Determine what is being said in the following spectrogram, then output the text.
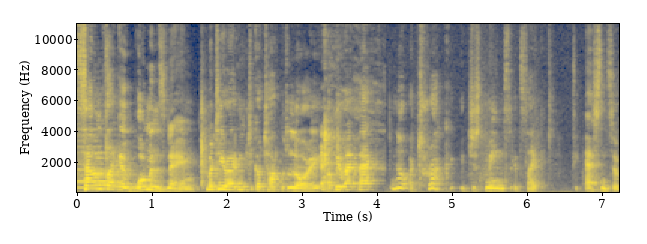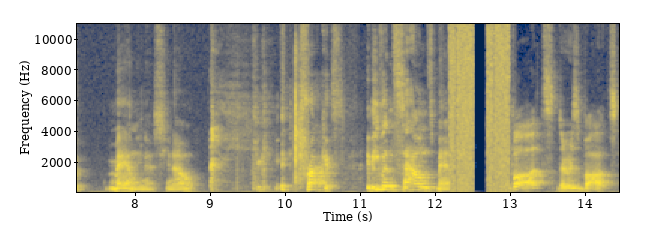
Sounds like a woman's name. My dear, I need to go talk with Lori. I'll be right back. No, a truck. It just means it's like the essence of manliness, you know? truck, it's it even sounds man. But there is a but.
